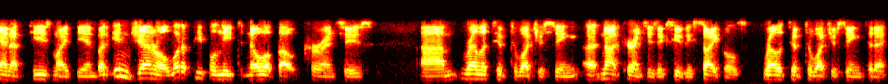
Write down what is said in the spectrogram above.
NFTs might be in. But in general, what do people need to know about currencies um, relative to what you're seeing? Uh, not currencies, excuse me, cycles relative to what you're seeing today.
